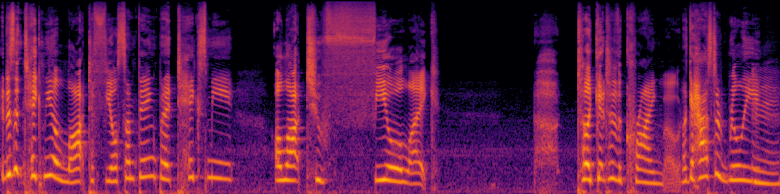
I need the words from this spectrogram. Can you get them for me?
It doesn't take me a lot to feel something, but it takes me a lot to feel like to like get to the crying mode. Like it has to really Mm.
